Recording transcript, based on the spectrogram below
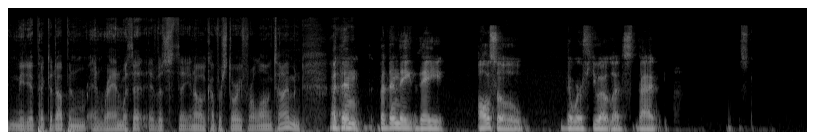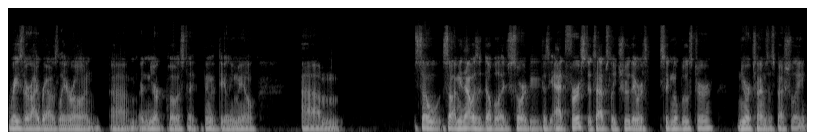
media picked it up and and ran with it. It was the, you know a cover story for a long time, and but then but then they they also there were a few outlets that raised their eyebrows later on. Um, the New York Post, I think the Daily Mail. Um, so so I mean that was a double edged sword because at first it's absolutely true they were signal booster New York Times especially,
